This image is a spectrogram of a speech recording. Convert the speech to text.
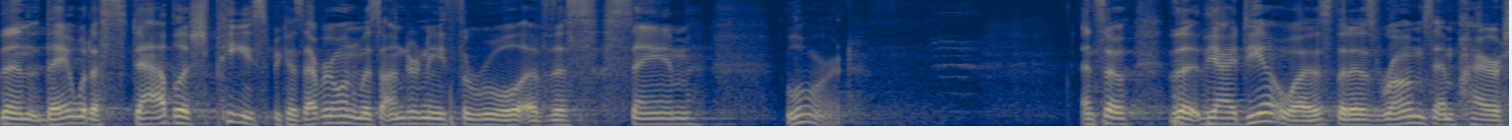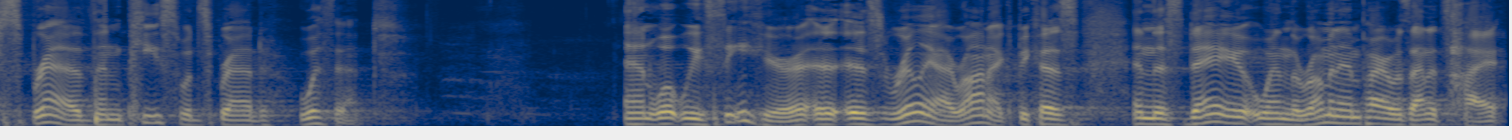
then they would establish peace because everyone was underneath the rule of this same Lord. And so the, the idea was that as Rome's empire spread, then peace would spread with it. And what we see here is really ironic because in this day when the Roman Empire was at its height,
